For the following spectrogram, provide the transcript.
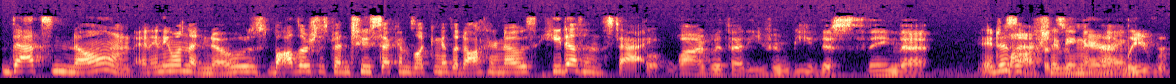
that's known, and anyone that knows bothers to spend two seconds looking at the doctor knows he doesn't stay. But why would that even be this thing that It is Moffat's actually being apparently re-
